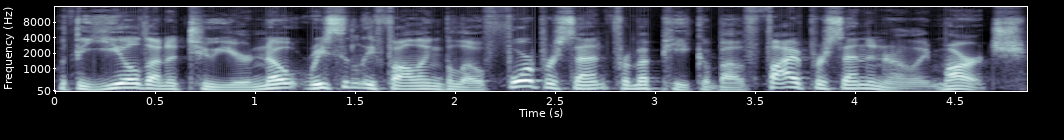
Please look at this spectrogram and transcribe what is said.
with the yield on a two year note recently falling below 4% from a peak above 5% in early March.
